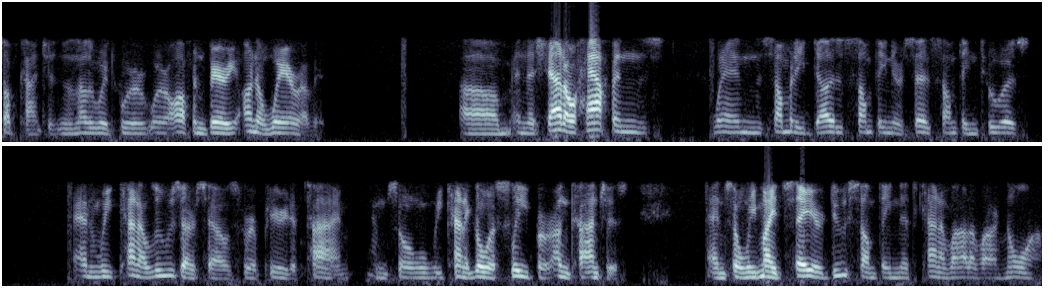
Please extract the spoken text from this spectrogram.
subconscious. In other words, we're we're often very unaware of it. Um, and the shadow happens when somebody does something or says something to us, and we kind of lose ourselves for a period of time, and so we kind of go asleep or unconscious, and so we might say or do something that's kind of out of our norm,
